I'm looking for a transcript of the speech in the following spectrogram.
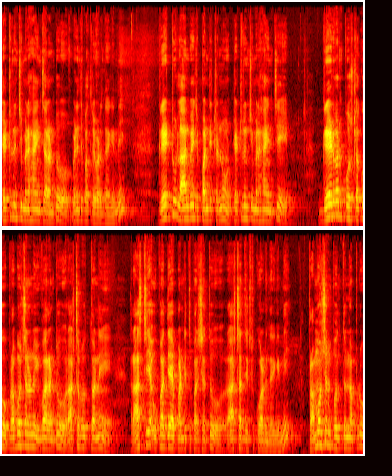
టెట్ నుంచి మినహాయించాలంటూ వినతి పత్రం ఇవ్వడం జరిగింది. గ్రేడ్ టూ లాంగ్వేజ్ పండిట్లను టెట్ నుంచి మినహాయించి గ్రేడ్ వన్ పోస్టులకు ప్రమోషన్లను ఇవ్వాలంటూ రాష్ట్ర ప్రభుత్వాన్ని రాష్ట్రీయ ఉపాధ్యాయ పండిత పరిషత్తు రాష్ట్ర అధ్యక్షుడు కోరడం జరిగింది. ప్రమోషన్ పొందుతున్నప్పుడు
